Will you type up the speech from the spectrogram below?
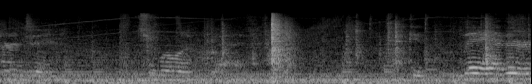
turns one bed. Get better.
